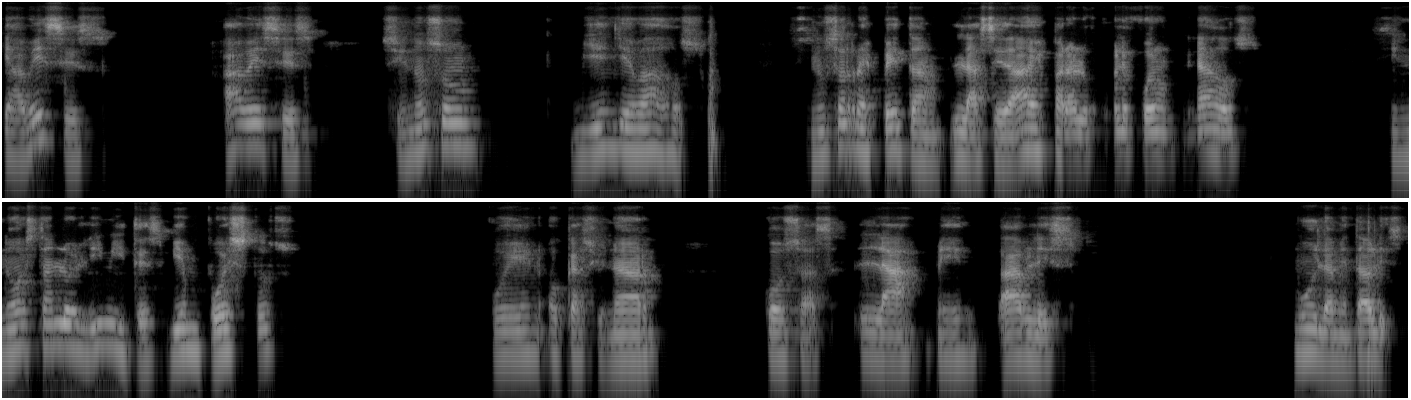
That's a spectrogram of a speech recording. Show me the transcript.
que a veces, a veces, si no son bien llevados, si no se respetan las edades para los cuales fueron creados, si no están los límites bien puestos, pueden ocasionar cosas lamentables, muy lamentables.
